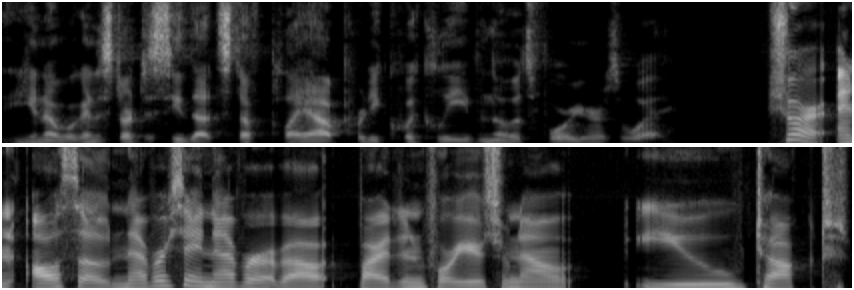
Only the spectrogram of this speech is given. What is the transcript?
you know we're going to start to see that stuff play out pretty quickly, even though it's four years away. Sure, and also never say never about Biden four years from now. You talked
